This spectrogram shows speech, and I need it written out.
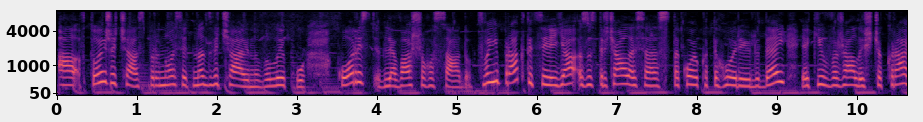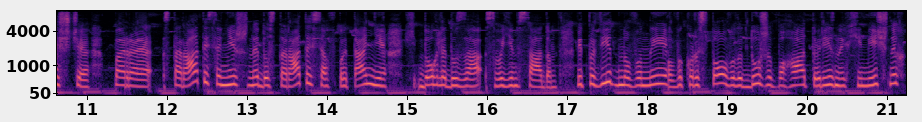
А в той же час приносять надзвичайно велику користь для вашого саду. В своїй практиці я зустрічалася з такою категорією людей, які вважали, що краще перестаратися, ніж не достаратися в питанні догляду за своїм садом. Відповідно, вони використовували дуже багато різних хімічних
